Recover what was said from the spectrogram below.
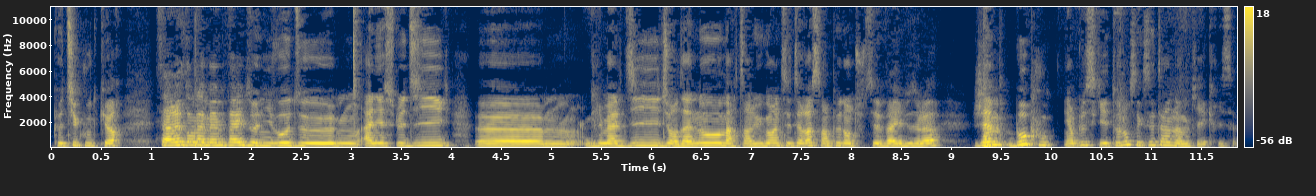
petit coup de cœur. Ça reste dans la même vibe au niveau de Agnès Ledig, Grimaldi, Giordano, Martin Lugan, etc. C'est un peu dans toutes ces vibes là. J'aime beaucoup. Et en plus, ce qui est étonnant, c'est que c'est un homme qui a écrit ça.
